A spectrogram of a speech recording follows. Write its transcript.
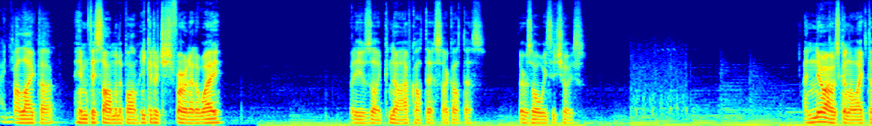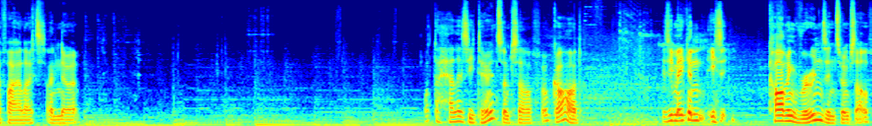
I, I like that. Him disarming the bomb. He could have just thrown it away. But he was like, no, I've got this. I got this. There was always a choice. I knew I was going to like the firelights. I knew it. What the hell is he doing to himself? Oh god. Is he making... Is he carving runes into himself?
